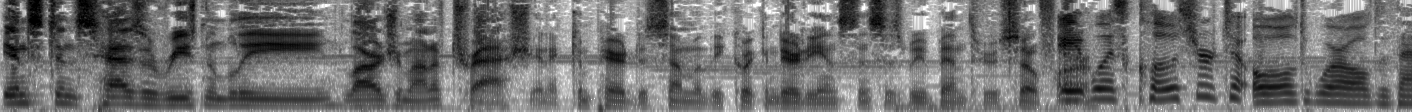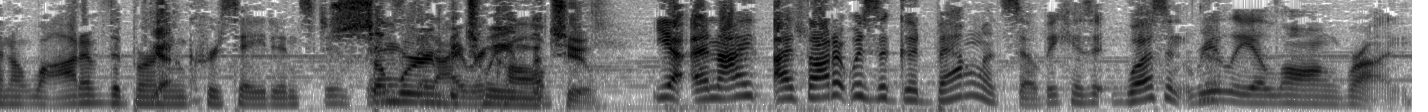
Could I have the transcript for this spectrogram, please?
instance has a reasonably large amount of trash in it compared to some of the quick and dirty instances we've been through so far. It was closer to Old World than a lot of the Burning Yeah. Crusade instances. Somewhere in I between the two. Yeah, and I, I thought it was a good balance though because it wasn't really a long run.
